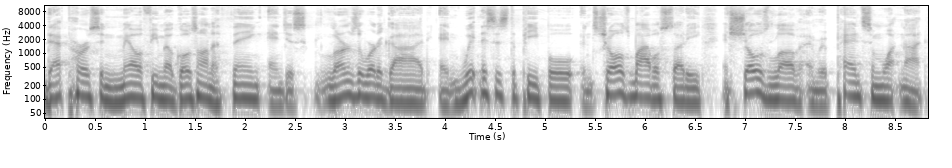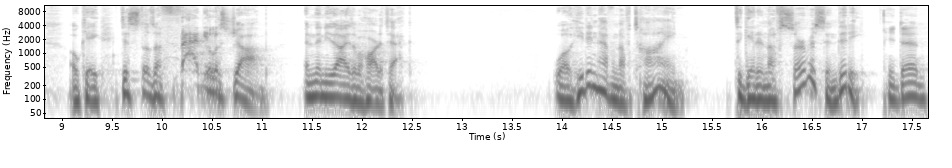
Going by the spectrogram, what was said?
that person male or female goes on a thing and just learns the word of god and witnesses to people and shows bible study and shows love and repents and whatnot okay just does a fabulous job and then he dies of a heart attack well he didn't have enough time to get enough service in did he he did.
